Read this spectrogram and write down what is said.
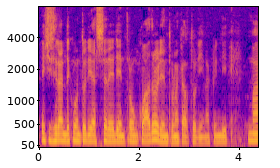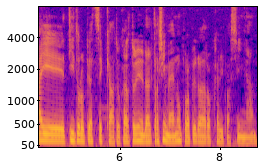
e ci si rende conto di essere dentro un quadro e dentro una cartolina, quindi mai titolo più azzeccato, cartoline dal Trasimeno proprio dalla Rocca di Passignano.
